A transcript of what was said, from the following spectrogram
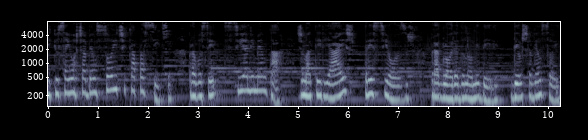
e que o Senhor te abençoe e te capacite para você se alimentar de materiais preciosos para a glória do nome dele. Deus te abençoe.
